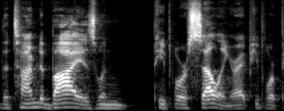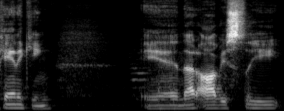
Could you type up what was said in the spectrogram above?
the time to buy is when people are selling, right? People are panicking. And that obviously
